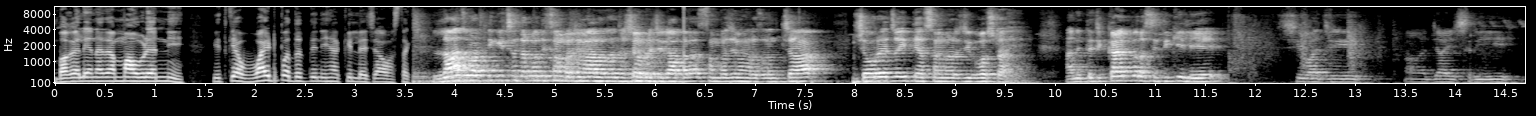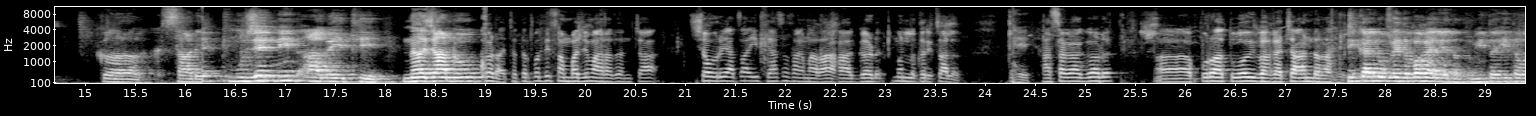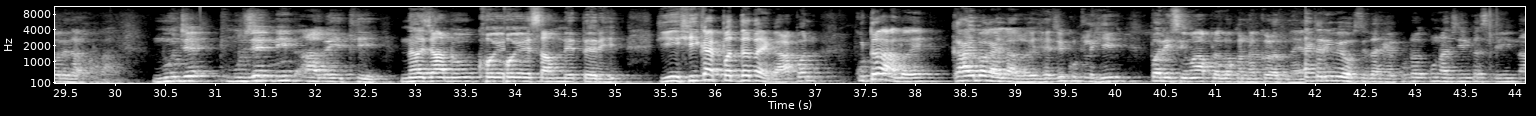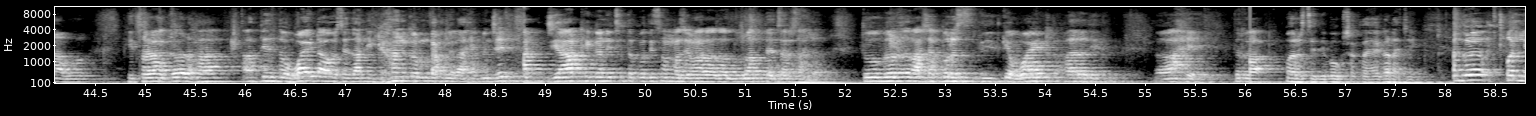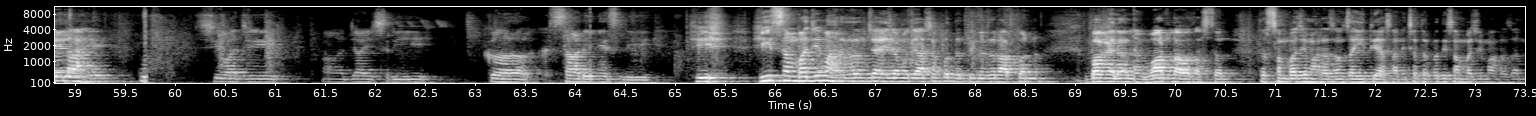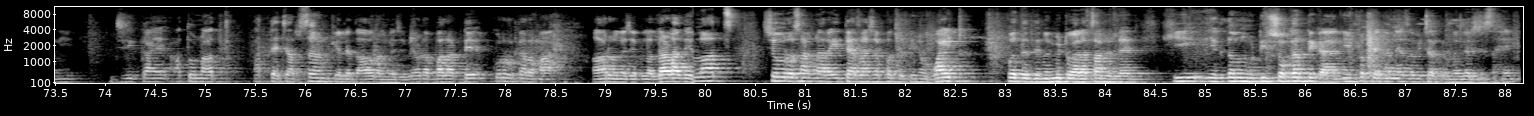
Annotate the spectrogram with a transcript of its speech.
बघायला येणाऱ्या मावळ्यांनी इतक्या वाईट पद्धतीने ह्या किल्ल्याची अवस्था केली. लाज वाटते की छत्रपती संभाजी महाराजांच्या शौर्याची गाभारात संभाजी महाराजांच्या शौर्याचा इतिहास सांगणारी जी गोष्ट आहे आणि त्याची काय परिस्थिती केली आहे? शिवाजी जयश्री क साडे मुझे नींद आ गई थी न जाणू गड छत्रपती संभाजी महाराजांच्या शौर्याचा इतिहास सांगणारा हा गड म्हणलं तरी चालत. आहे. हा सगळा गड पुरातत्व विभागाच्या अंडर आहे. जी काय लोक इथं बघायला येतात. तुम्ही इथं इथं वर दाखवला मुझे मुझे नींद आ गई थी. न जाणू खोय खोय सामने तरी. ही ही काय पद्धत आहे का? आपण कुठं आलोय काय बघायला आलोय ह्याची कुठलीही परिसीमा आपल्या लोकांना कळत नाही. तरी व्यवस्थित आहे कुठं कुणाची कसली नावं ही सगळा गड हा अत्यंत वाईट अवस्थेत आणि घाण करून टाकलेला आहे. म्हणजे ज्या ठिकाणी छत्रपती संभाजी महाराजांवर अत्याचार झालं तो गड जर अशा परिस्थितीत इतक्या वाईट हालतीत आहे तर परिस्थिती बघू शकता ह्या गडाची. सगळं पडलेलं आहे. शिवाजी जयश्री क साडी नेसली ही ही संभाजी महाराजांच्या ह्याच्यामध्ये अशा पद्धतीने जर आपण बघायला वाट लावत असतं तर संभाजी महाराजांचा इतिहास आणि छत्रपती संभाजी महाराजांनी जी काय अतोनात अत्याचार सहन केलेत औरंगजेब एवढा बलाढ्य क्रूरकर्मा औरंगजेबला लढा दिलाच शौर्य सांगणारा इतिहास अशा पद्धतीने वाईट पद्धतीनं मिटवायला चाललेला आहे ही एकदम मोठी शोकांतिका आहे आणि प्रत्येकाने याचा विचार करणं गरजेचं आहे.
